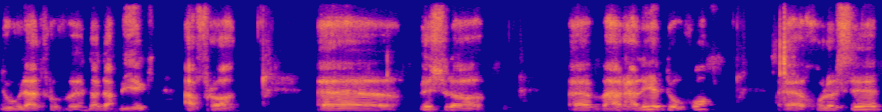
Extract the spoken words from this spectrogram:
دولت رو دادم به یک افراد. بسیار مرحله دوم خلاصه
